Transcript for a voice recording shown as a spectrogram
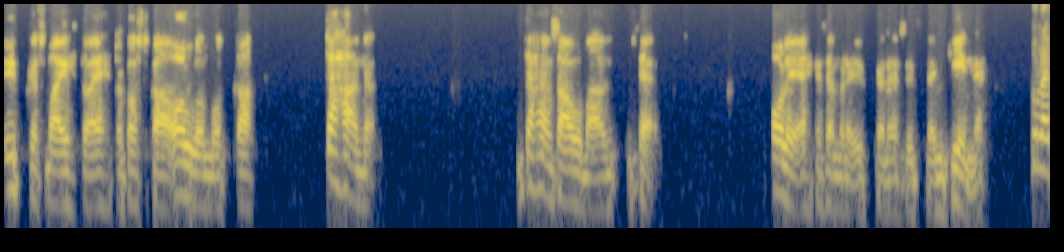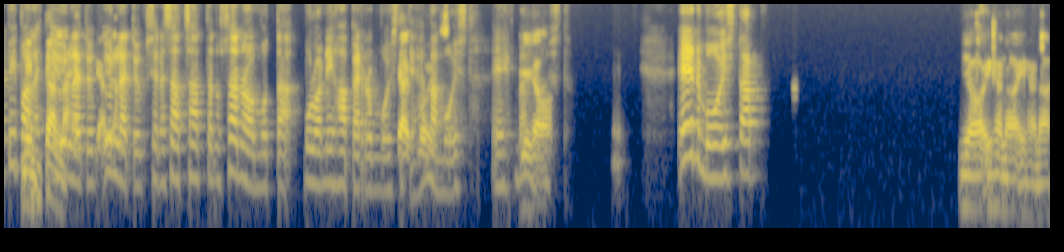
ykkösvaihtoehto koskaan ollut, mutta tähän, tähän saumaan se oli ehkä semmoinen ykkönen sittenkin. Tulee pipaletti tällä ylläty- hetkellä. yllätyksenä. Sä oot saattanut sanoa, mutta mulla on niin haperun muistit, Et eihän mä muista. muista. Eh, mä Joo. muista. En muista. Joo, ihanaa, ihanaa.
